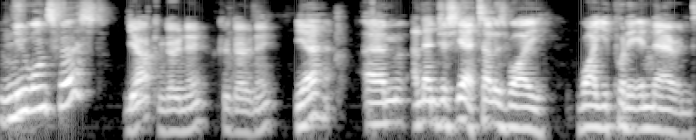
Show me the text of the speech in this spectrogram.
new ones first? yeah, I can go new. Could go new. Yeah, um, and then just yeah, tell us why why you put it in there, and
